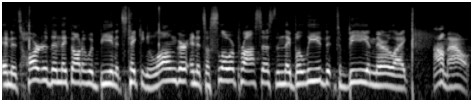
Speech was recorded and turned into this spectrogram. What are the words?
and it's harder than they thought it would be, and it's taking longer, and it's a slower process than they believed it to be, and they're like, I'm out.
